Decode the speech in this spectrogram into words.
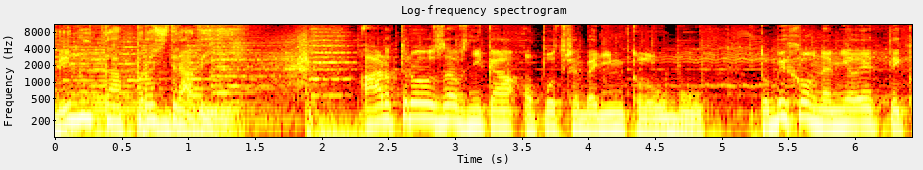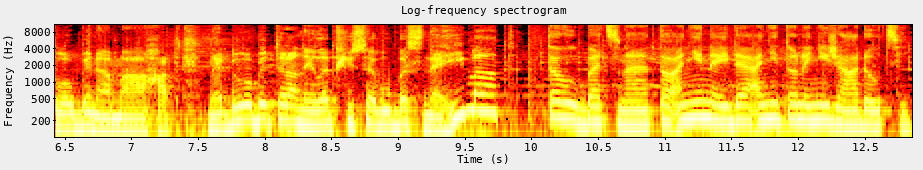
Minuta pro zdraví. Artróza vzniká opotřebením kloubů. To bychom neměli ty klouby namáhat. Nebylo by teda nejlepší se vůbec nehýbat? To vůbec ne, to ani nejde, ani to není žádoucí.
